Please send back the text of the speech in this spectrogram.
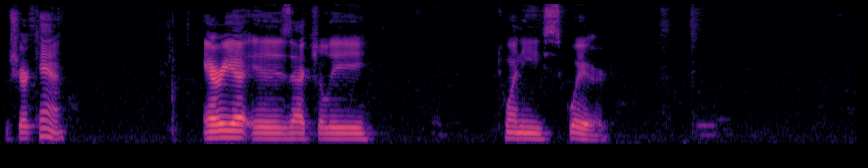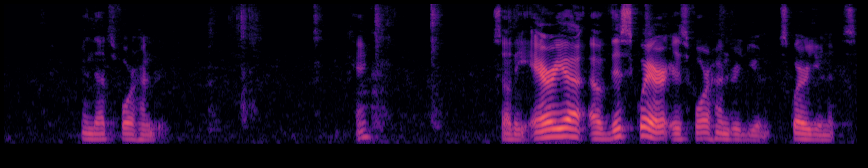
We sure can. Area is actually 20 squared. And that's 400. Okay. So the area of this square is 400 unit, square units.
